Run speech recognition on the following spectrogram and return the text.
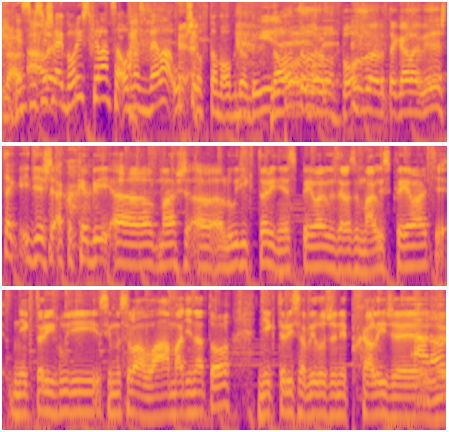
No, ja si myslím, ale- že aj Boris Filan sa od vás veľa učil v tom období. No, že... pozor, pozor, tak ale vieš, tak ideš ako keby uh, máš uh, ľudí, ktorí nespievajú, zrazu majú spievať. Niektorých ľudí si musela lámať na to, niektorí sa vyložene pchali, že Áno. že,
